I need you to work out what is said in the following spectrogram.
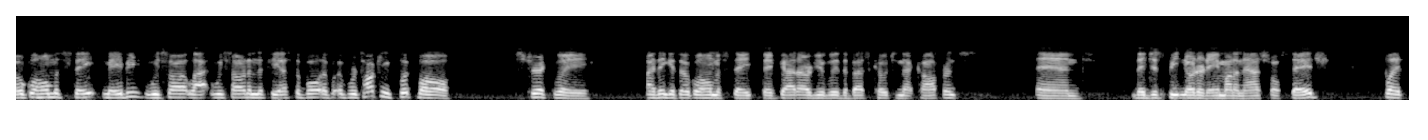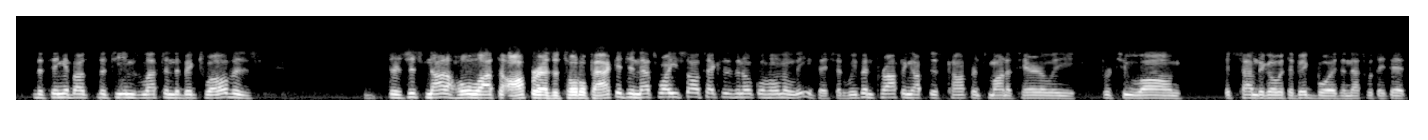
Oklahoma State, maybe we saw it. La- we saw it in the Fiesta Bowl. If, if we're talking football strictly, I think it's Oklahoma State. They've got arguably the best coach in that conference, and they just beat Notre Dame on a national stage. But the thing about the teams left in the Big 12 is there's just not a whole lot to offer as a total package, and that's why you saw Texas and Oklahoma leave. They said we've been propping up this conference monetarily for too long. It's time to go with the big boys, and that's what they did.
